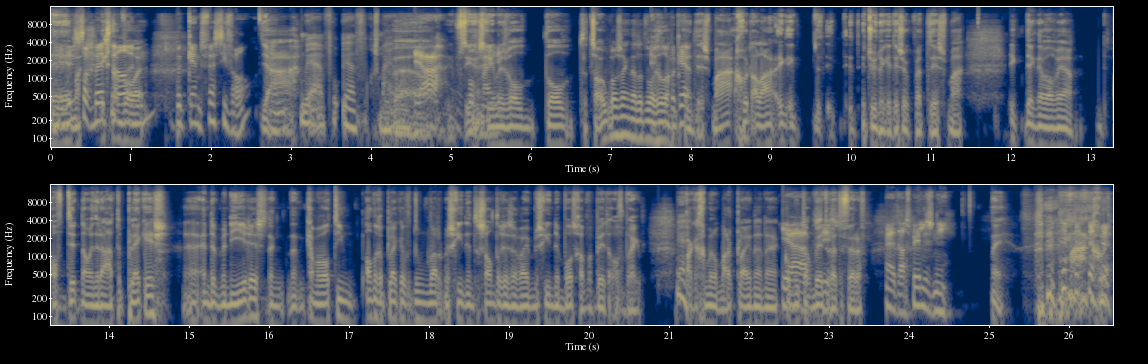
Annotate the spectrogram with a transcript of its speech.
nee, Dit is maar toch best wel wel, een bekend festival? Ja, Ja, vol- ja, volgens mij wel. Ja, volgens mij misschien is wel, wel, dat zou ook wel zeggen dat het wel heel erg bekend. bekend. is. Maar goed, Allah, ik, ik, natuurlijk, het is ook wat het is. Maar ik denk dan wel van ja, of dit nou inderdaad de plek is eh, en de manier is, dan, dan kan men wel tien andere plekken doen waar het misschien interessanter is en waar je misschien de boodschap wat beter overbrengt. Ja. Pak een gemiddeld marktplein en eh, kom Ja, je toch beter uit de verf. Ja, daar spelen ze niet. Nee. maar goed,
